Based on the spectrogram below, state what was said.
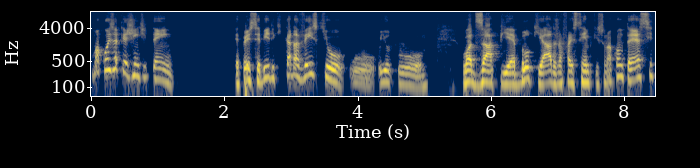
Uma coisa que a gente tem é percebido que cada vez que o, o, o, o WhatsApp é bloqueado, já faz tempo que isso não acontece,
